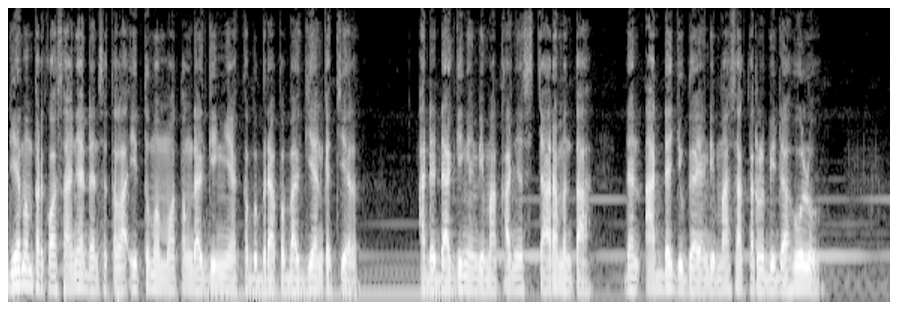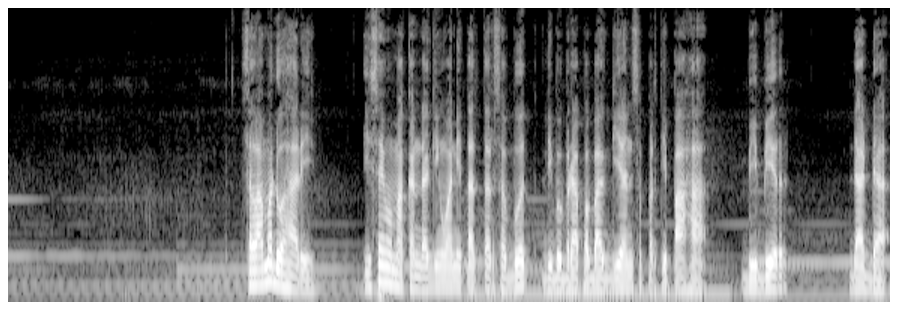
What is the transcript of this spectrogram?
dia memperkosanya dan setelah itu memotong dagingnya ke beberapa bagian kecil. Ada daging yang dimakannya secara mentah dan ada juga yang dimasak terlebih dahulu. Selama dua hari, Isai memakan daging wanita tersebut di beberapa bagian seperti paha, bibir, dada,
